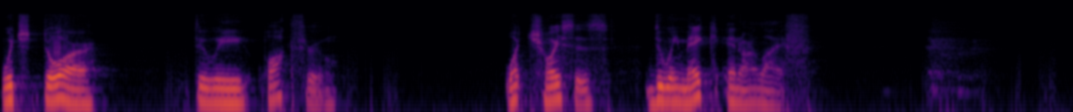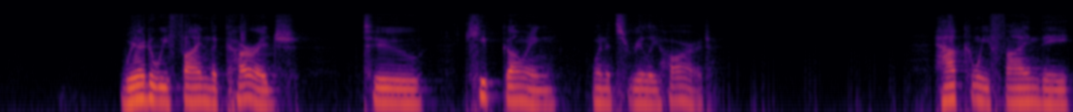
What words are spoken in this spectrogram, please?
Which door do we walk through? What choices do we make in our life? Where do we find the courage to keep going when it's really hard? How can we find the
